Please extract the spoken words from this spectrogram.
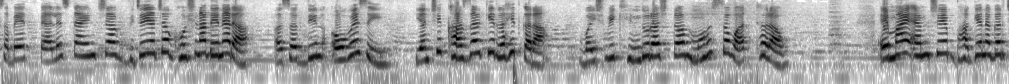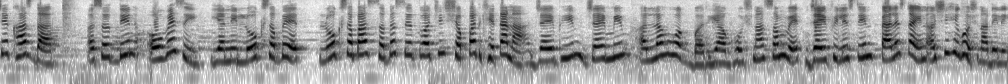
लोकसभेत पॅलेस्टाईनच्या विजयाच्या घोषणा देणाऱ्या असद्दीन ओवेसी यांची खासदारकी रहित करा. वैश्विक हिंदू राष्ट्र महोत्सवात ठराव. एम आय एमचे भाग्यनगरचे खासदार असुद्दीन ओवेसी यांनी लोकसभेत लोकसभा सदस्यत्वाची शपथ घेताना जय भीम जय मीम अल्लाहू अकबर या घोषणा समवेत जय फिलिस्तीन पॅलेस्टाईन अशी ही घोषणा दिली.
